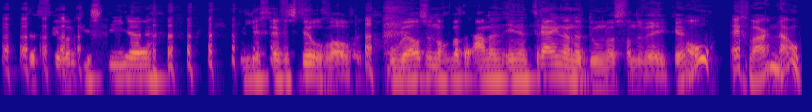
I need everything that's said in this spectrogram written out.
de filmpjes die, eh, die liggen even stil, geloof ik. Hoewel ze nog wat aan een, in een trein aan het doen was van de week. Hè? Oh, echt waar? Nou,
